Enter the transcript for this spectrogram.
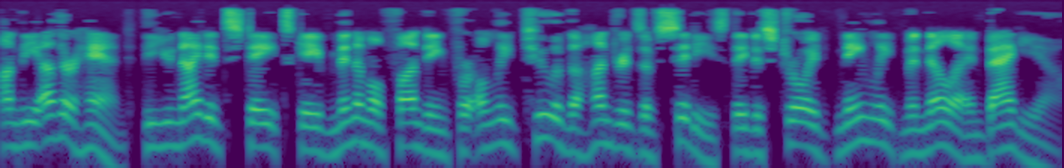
On the other hand, the United States gave minimal funding for only two of the hundreds of cities they destroyed, namely, Manila and Baguio.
